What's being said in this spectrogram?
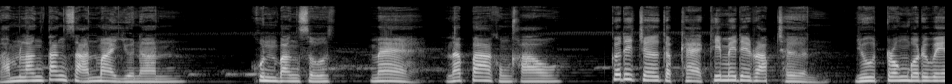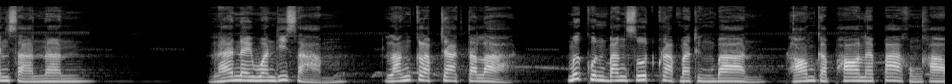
กำลังตั้งศาลใหม่อยู่นั้น คุณบังซุสแม่และป้าของเขา ก็ได้เจอกับแขกที่ไม่ได้รับเชิญ อยู่ตรงบริเวณศาลนั้น และในวันที่สามหลังกลับจากตลาด เมื่อคุณบังซุสกลับมาถึงบ้าน พร้อมกับพ่อและป้าของเขา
